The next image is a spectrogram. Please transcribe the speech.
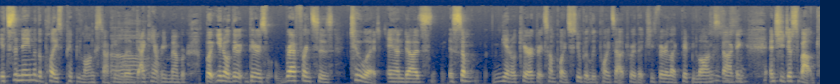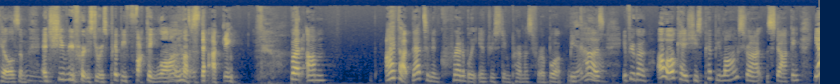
it's the name of the place Pippi Longstocking lived. I Oh. can't remember, but you know there there's references to it, and uh, some you know character at some point stupidly points out to her that she's very like Pippi Longstocking, and she just about kills him, and she refers to her as Pippi fucking Longstocking. but um, I thought that's an incredibly interesting premise for a book because Yeah. if you're going, oh, okay, she's Pippi Longstocking, yeah,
